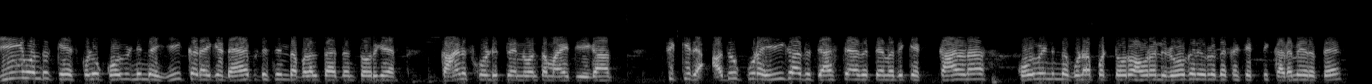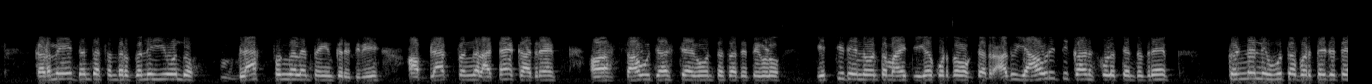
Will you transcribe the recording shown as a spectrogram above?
ಈ ಒಂದು ಕೇಸ್ಗಳು ಕೋವಿಡ್ನಿಂದ ಈ ಕಡೆಗೆ ಡಯಾಬಿಟಿಸ್ನಿಂದ ಬಳಲ್ತಾ ಇದ್ದಂತವ್ರಿಗೆ ಕಾಣಿಸ್ಕೊಂಡಿತ್ತು ಎನ್ನುವಂತ ಮಾಹಿತಿ ಈಗ ಸಿಕ್ಕಿದೆ. ಅದು ಕೂಡ ಈಗ ಅದು ಜಾಸ್ತಿ ಆಗುತ್ತೆ ಅನ್ನೋದಕ್ಕೆ ಕಾರಣ ಕೋವಿಡ್ನಿಂದ ಗುಣಪಟ್ಟವರು ಅವರಲ್ಲಿ ರೋಗ ನಿರೋಧಕ ಶಕ್ತಿ ಕಡಿಮೆ ಇರುತ್ತೆ. ಕಡಿಮೆ ಇದ್ದಂತ ಸಂದರ್ಭದಲ್ಲಿ ಈ ಒಂದು ಬ್ಲಾಕ್ ಫಂಗಲ್ ಅಂತ ಏನ್ ಕರಿತೀವಿ, ಆ ಬ್ಲಾಕ್ ಫಂಗಲ್ ಅಟ್ಯಾಕ್ ಆದ್ರೆ, ಆ ಸಾವು ಜಾಸ್ತಿ ಆಗುವಂತ ಸಾಧ್ಯತೆಗಳು ಹೆಚ್ಚಿದೆ ಎನ್ನುವಂತ ಮಾಹಿತಿ ಈಗ ಕೊಡ್ತಾ ಹೋಗ್ತಾ ಇದ್ರೆ ಅದು ಯಾವ ರೀತಿ ಕಾಣಿಸ್ಕೊಳ್ಳುತ್ತೆ ಅಂತಂದ್ರೆ ಕಣ್ಣಲ್ಲಿ ಊತ ಬರುತ್ತೆ ಜೊತೆ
